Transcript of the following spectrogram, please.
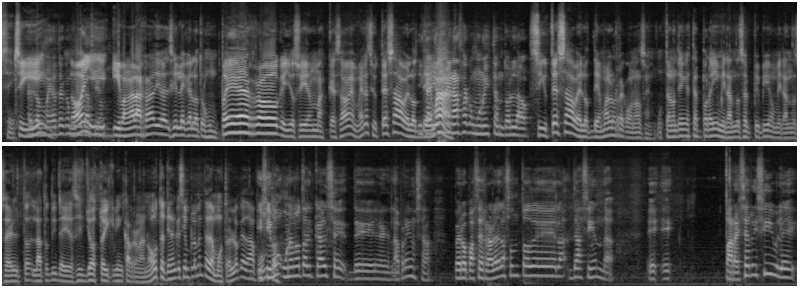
Sí. Sí, en los medios de no, y, y van a la radio a decirle que el otro es un perro, que yo soy el más que sabe. Mire, si usted sabe, los Y que hay una demás. amenaza comunista en dos lados. Si usted sabe, los demás lo reconocen. Usted no tiene que estar por ahí mirándose el pipí o mirándose el to- la totita y decir yo estoy bien cabrona. No, usted tiene que simplemente demostrar lo que da. Punto. Hicimos una nota al calce de la prensa, pero para cerrar el asunto de, la, de Hacienda, eh, eh, parece risible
